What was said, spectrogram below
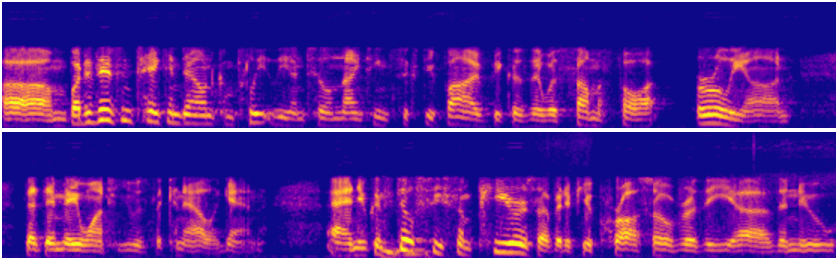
Um, but it isn't taken down completely until 1965 because there was some thought early on that they may want to use the canal again. And you can still mm-hmm. see some piers of it if you cross over the uh, the new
